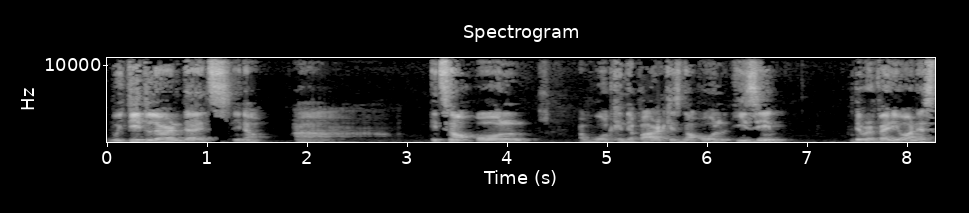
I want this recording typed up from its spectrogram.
we did learn that it's you know uh, it's not all a walk in the park. It's not all easy. They were very honest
